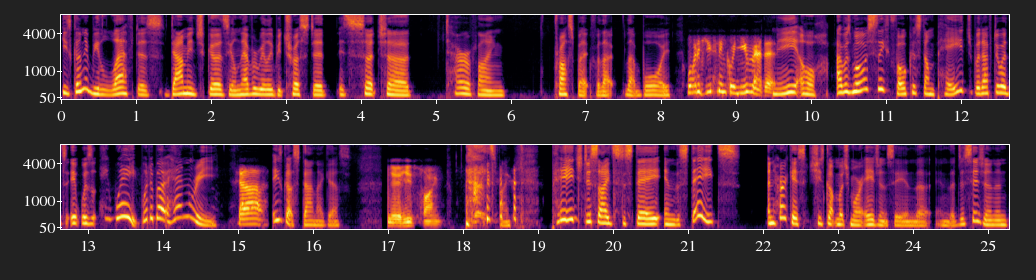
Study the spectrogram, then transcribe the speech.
he's going to be left as damaged goods. He'll never really be trusted. It's such a terrifying prospect for that, that boy. What did you think when you read it? Me? Oh, I was mostly focused on Paige, but afterwards it was, hey, wait, what about Henry? Yeah. He's got Stan, I guess. Yeah, he's fine. he's fine. Paige decides to stay in the States. In her case, she's got much more agency in the in the decision. And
